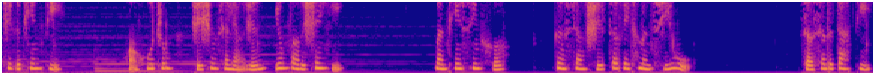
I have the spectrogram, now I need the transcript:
这个天地，恍惚中只剩下两人拥抱的身影。漫天星河，更像是在为他们起舞。脚下的大地，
